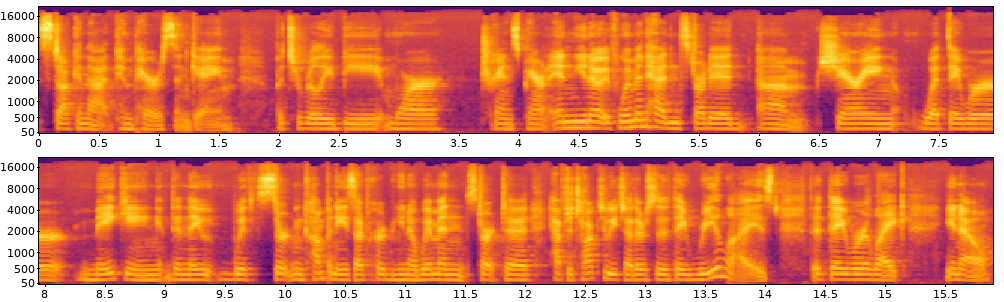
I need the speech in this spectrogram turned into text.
stuck in that comparison game, but to really be more transparent. And you know, if women hadn't started um, sharing what they were making, then they with certain companies, I've heard you know women start to have to talk to each other so that they realized that they were like you know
